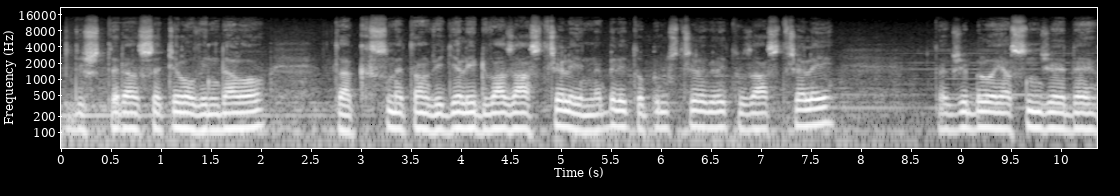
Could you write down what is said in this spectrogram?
Když teda se tělo vyndalo, tak jsme tam viděli dva zástřely. Nebyly to průstřely, byly to zástřely, takže bylo jasné, že jde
